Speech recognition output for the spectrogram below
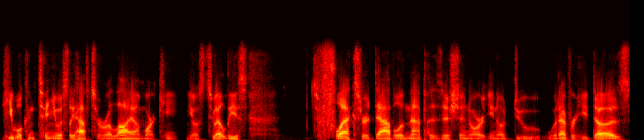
he will continuously have to rely on Marquinhos to at least flex or dabble in that position or you know do whatever he does.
